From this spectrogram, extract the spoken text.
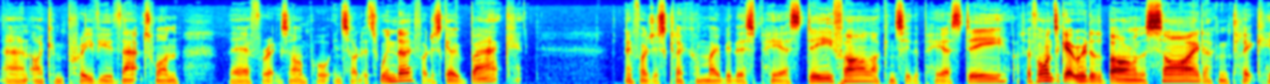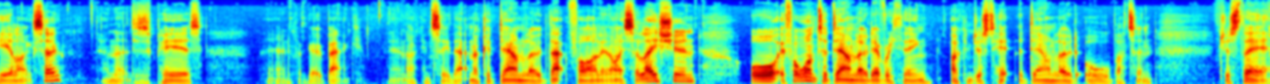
and I can preview that one there, for example, inside this window. If I just go back If I just click on maybe this PSD file, I can see the PSD. So if I want to get rid of the bar on the side, I can click here like so, and that disappears. And if I go back, and I can see that, and I could download that file in isolation, or if I want to download everything, I can just hit the download all button just there.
